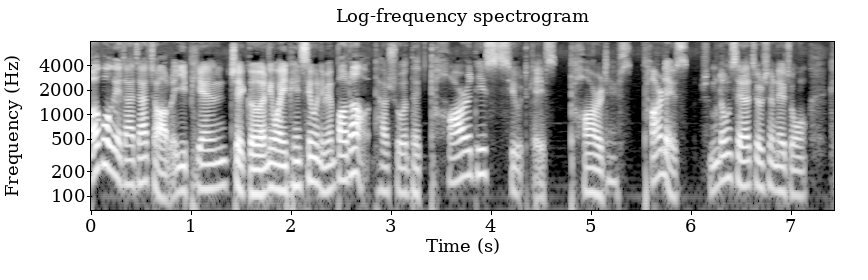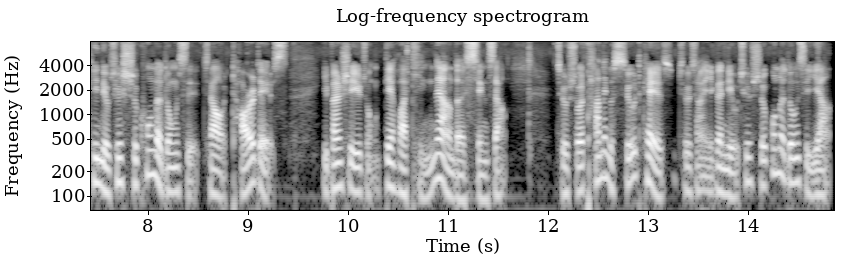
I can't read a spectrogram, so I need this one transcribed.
包括给大家找了一篇这个另外一篇新闻里面报道，他说 the TARDIS suitcase，TARDIS，TARDIS 什么东西呢？就是那种可以扭曲时空的东西，叫 TARDIS，一般是一种电话亭那样的形象。就是说它那个 suitcase 就像一个扭曲时空的东西一样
